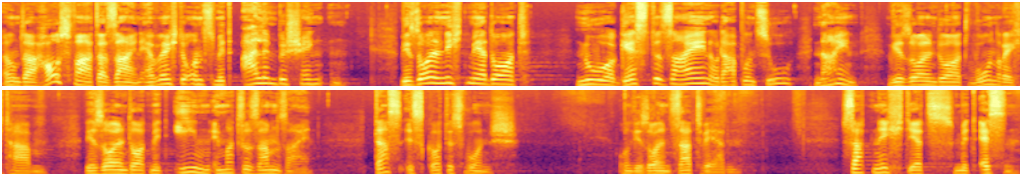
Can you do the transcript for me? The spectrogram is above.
unser Hausvater sein. Er möchte uns mit allem beschenken. Wir sollen nicht mehr dort nur Gäste sein oder ab und zu. Nein, wir sollen dort Wohnrecht haben. Wir sollen dort mit ihm immer zusammen sein. Das ist Gottes Wunsch. Und wir sollen satt werden. Satt nicht jetzt mit Essen,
